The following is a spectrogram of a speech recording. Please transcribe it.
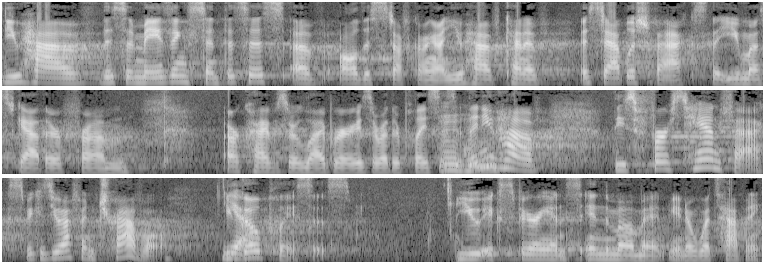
you have this amazing synthesis of all this stuff going on. You have kind of established facts that you must gather from archives or libraries or other places. Mm-hmm. And then you mm-hmm. have these firsthand facts because you often travel, you yeah. go places you experience in the moment, you know, what's happening.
